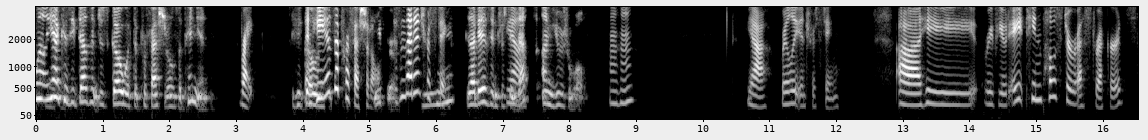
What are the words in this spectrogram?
Well, yeah, because he doesn't just go with the professional's opinion. Right. He goes. And he is a professional. deeper. Isn't that interesting? Mhm. That is interesting. Yeah. That's unusual. Mm-hmm. Yeah, really interesting. Uh, he reviewed 18 post arrest records,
